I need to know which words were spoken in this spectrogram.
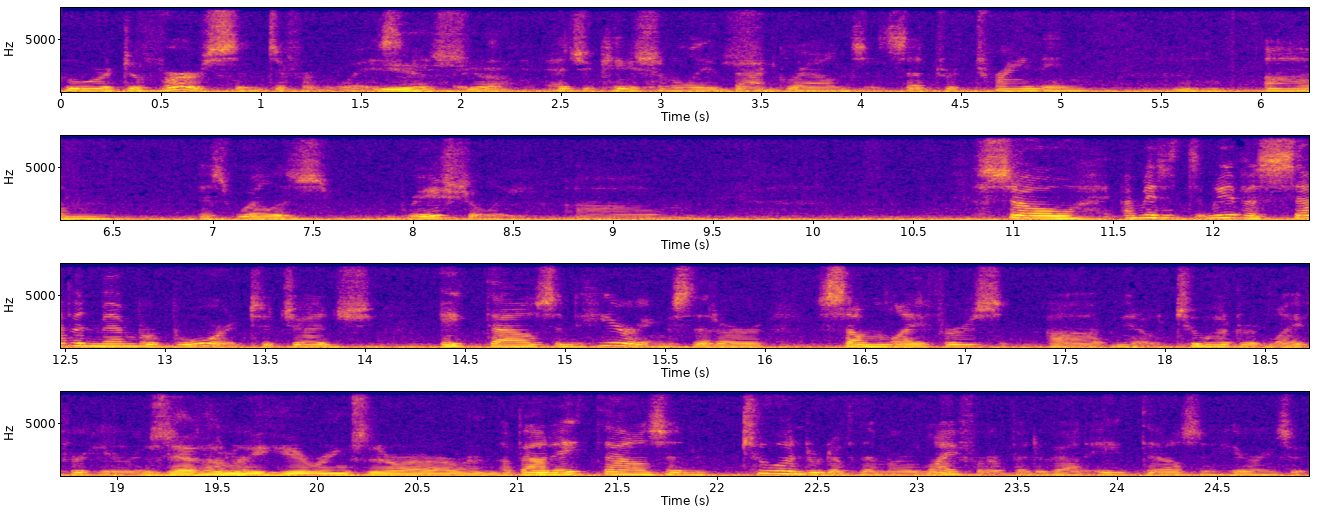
who are diverse in different ways. Yes, yeah. Educationally, backgrounds, etc., training Mhm. um, as well as racially. Um, so, I mean, it's, we have a seven member board to judge 8,000 hearings that are some lifers, uh, you know, 200 lifer hearings. Is that how many hearings there are? And About 8,200 of them are lifer, but about 8,000 hearings, or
